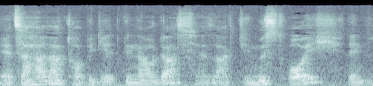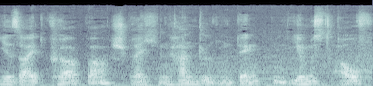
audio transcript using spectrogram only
Der Zahara torpediert genau das. Er sagt, ihr müsst euch, denn ihr seid Körper, Sprechen, Handeln und Denken, ihr müsst auf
